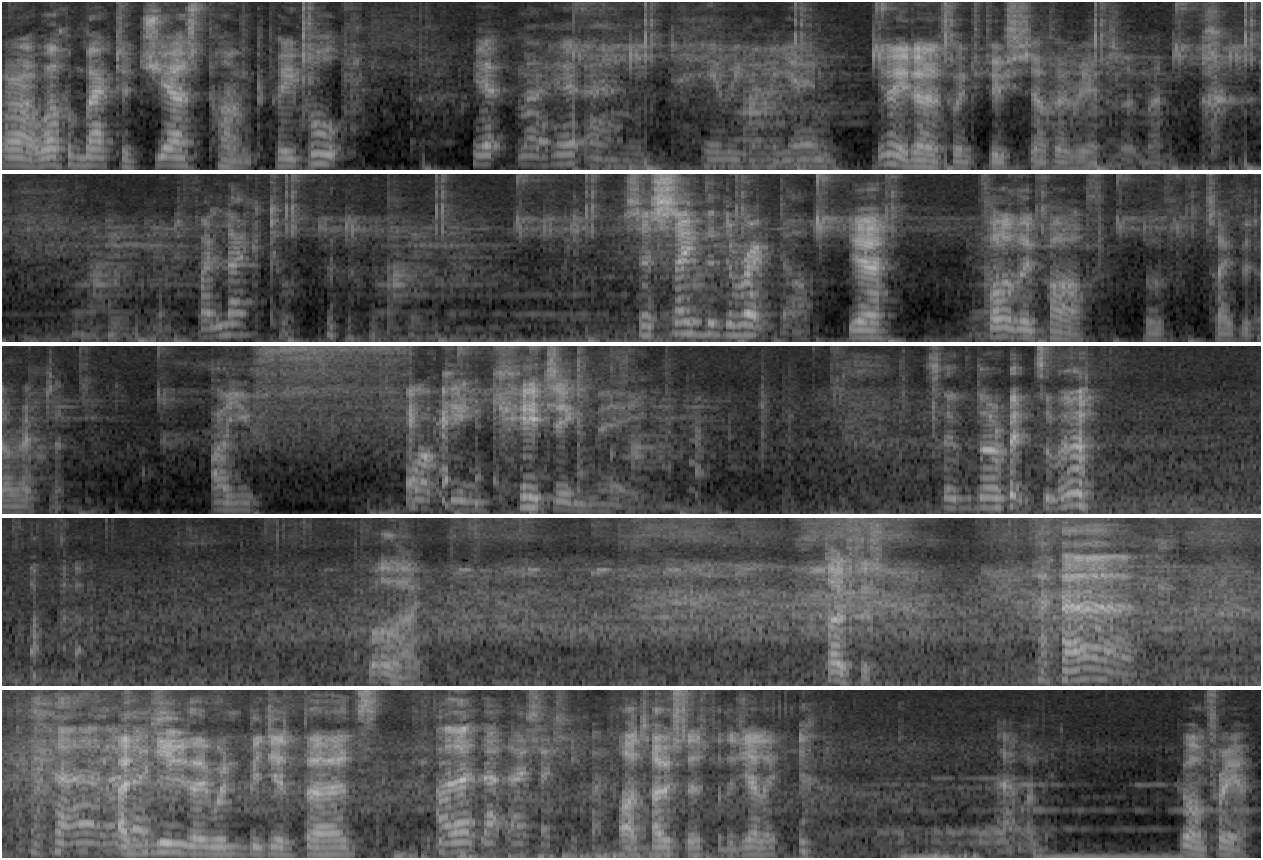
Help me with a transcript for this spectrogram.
Alright, welcome back to Jazzpunk, people. Yep, Matt here, and here we go again. You know you don't have to introduce yourself every episode, Matt. What if I like to? So save the director. Yeah, follow the path of Save the Director. Are you fucking kidding me? Save the Director, man. what are they? Toasters. I actually, knew they wouldn't be just birds. oh, that, that, that's actually quite Oh, toasters for the jelly. that won't be. Go on, Frio.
